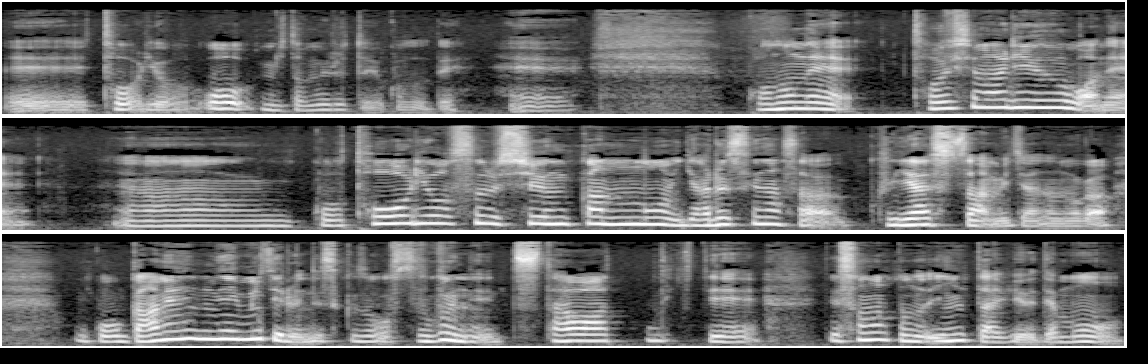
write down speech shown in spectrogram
えー、投了を認めるということで、えー、このね豊島竜王はねうんこう投了する瞬間のやるせなさ悔しさみたいなのがこう画面で見てるんですけどすごいね伝わってきてでその後のインタビューでも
